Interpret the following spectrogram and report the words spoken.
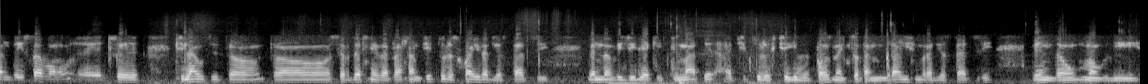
and bassową e, czy chillouty, to, to serdecznie zapraszam. Ci, którzy słuchają radiostacji będą wiedzieli jakie klimaty, a ci, którzy chcieliby poznać, co tam graliśmy w radiostacji, będą mogli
